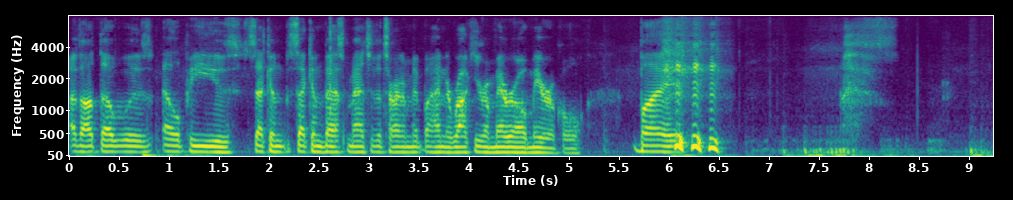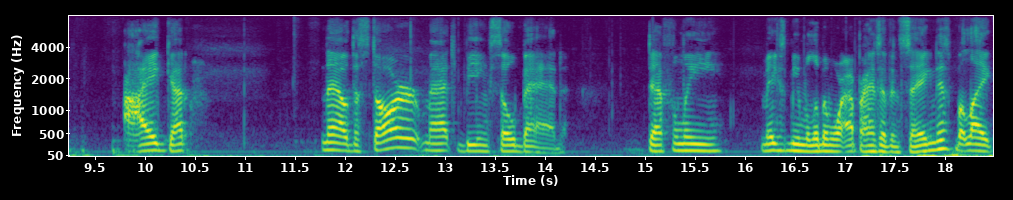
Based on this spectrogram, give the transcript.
I thought that was ELP's second second best match of the tournament behind the Rocky Romero Miracle. But I got now the Starr match being so bad definitely makes me a little bit more apprehensive in saying this, but like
